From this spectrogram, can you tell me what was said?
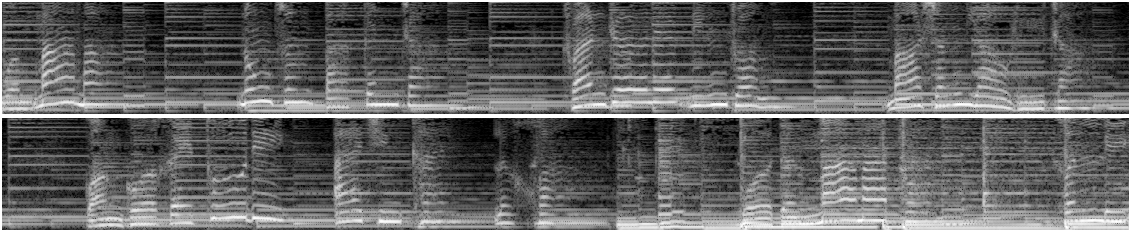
我妈妈，农村把根扎。穿着列宁装，马上要离扎。黄果黑土地，爱情开了花。我的妈妈她村里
